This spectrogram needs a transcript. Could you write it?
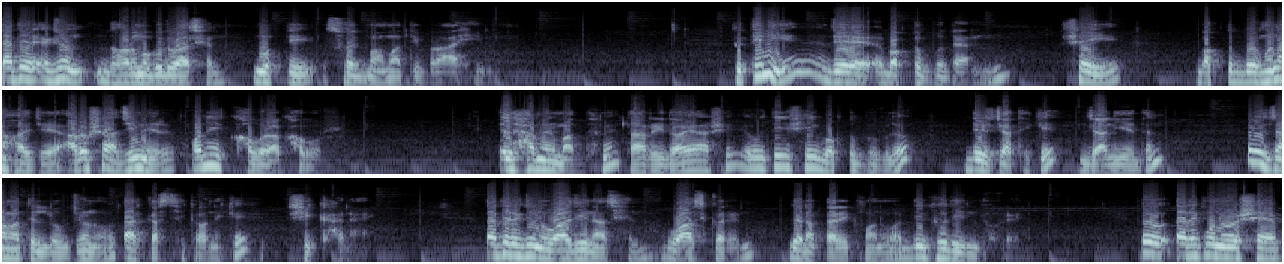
তাদের একজন ধর্মগুরু আছেন মুফতি সৈয়দ মোহাম্মদ ইব্রাহিম। তো তিনি যে বক্তব্য দেন, সেই বক্তব্যে মনে হয় যে আরশ আজিমের অনেক খবরাখবর এলহামের মাধ্যমে তার হৃদয়ে আসে এবং তিনি সেই বক্তব্যগুলো দেশ জাতিকে জানিয়ে দেন এবং জামাতের লোকজনও তার কাছ থেকে অনেকে শিক্ষা নেয়। তাদের একজন ওয়াজিন আছেন, ওয়াজ করেন জনাব তারিক মনোয়ার দীর্ঘদিন ধরে। তো তারিক মনোয়ার সাহেব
